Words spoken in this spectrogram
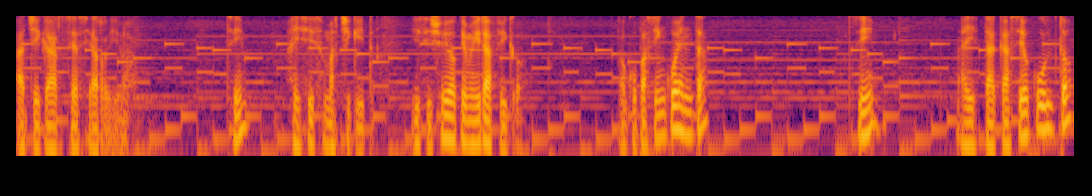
achicarse hacia arriba. ¿Sí? Ahí se hizo más chiquito. Y si yo digo que mi gráfico ocupa 50, ¿sí? Ahí está casi oculto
